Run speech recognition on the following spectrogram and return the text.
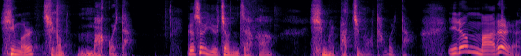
힘을 지금 막고 있다. 그래서 유전자가 힘을 받지 못하고 있다. 이런 말을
